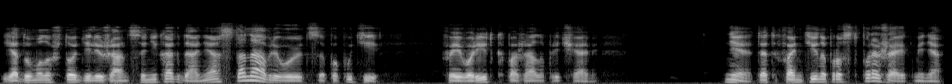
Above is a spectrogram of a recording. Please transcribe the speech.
«Я думала, что дилижансы никогда не останавливаются по пути». Фаворитка пожала плечами. «Нет, эта Фантина просто поражает меня».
